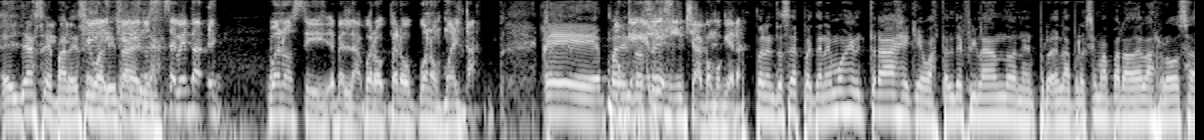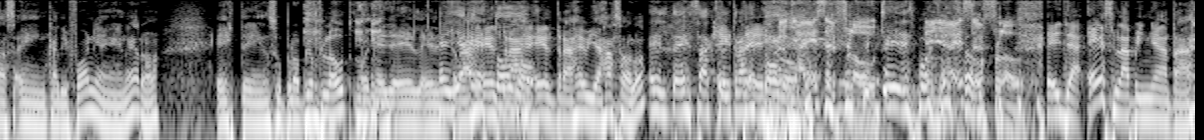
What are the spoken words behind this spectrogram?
Ella se parece igualita a no ella. se ve eh, bueno, sí, es verdad. Pero, pero bueno, muerta. Eh, pero Aunque él es entonces, hincha como quiera. pero entonces después tenemos el traje que va a estar desfilando en, el en la próxima parada de las rosas en California en enero, este, en su propio float, porque el, el traje, el, traje, el traje viaja solo. El, exacto, el traje Este- todo. Ella es el float. Es Ella es el float. Ella es la piñata.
